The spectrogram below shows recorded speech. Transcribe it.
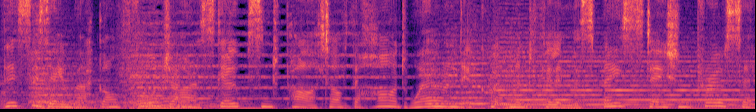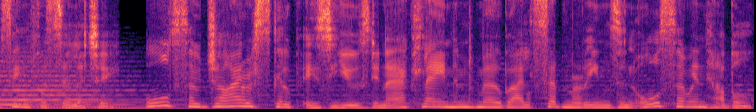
This is a rack of four gyroscopes and part of the hardware and equipment filling the space station processing facility. Also gyroscope is used in airplane and mobile submarines and also in Hubble.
